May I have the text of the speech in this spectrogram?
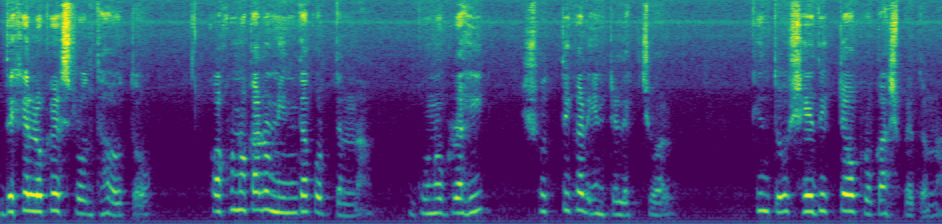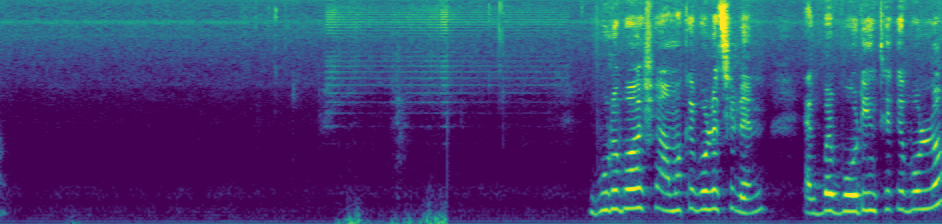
দেখে লোকের শ্রদ্ধা হতো। কখনো কারও নিন্দা করতেন না। গুণগ্রাহী, সত্যিকার ইন্টেলেকচুয়াল কিন্তু সেদিকটাও প্রকাশ পেত না। বুড়ো বয়সে আমাকে বলেছিলেন, একবার বোর্ডিং থেকে বলল,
